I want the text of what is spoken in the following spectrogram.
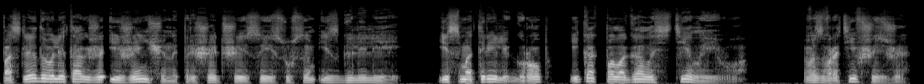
Последовали также и женщины, пришедшие с Иисусом из Галилеи, и смотрели гроб, и, как полагалось, тело его. Возвратившись же,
